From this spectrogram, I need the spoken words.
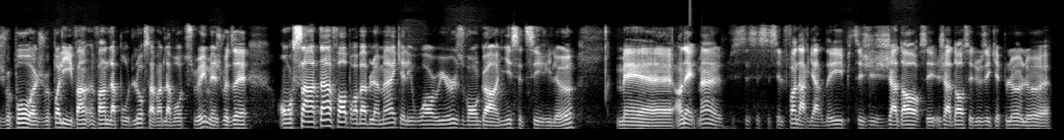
Je veux pas, je veux pas les vend- vendre la peau de l'ours avant de l'avoir tué, mais je veux dire, on s'entend fort probablement que les Warriors vont gagner cette série-là. Mais euh, honnêtement, c'est- le fun à regarder. Puis j'adore, ces- j'adore ces deux équipes-là. Là.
